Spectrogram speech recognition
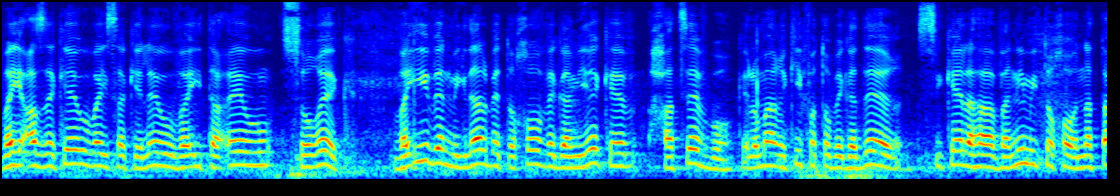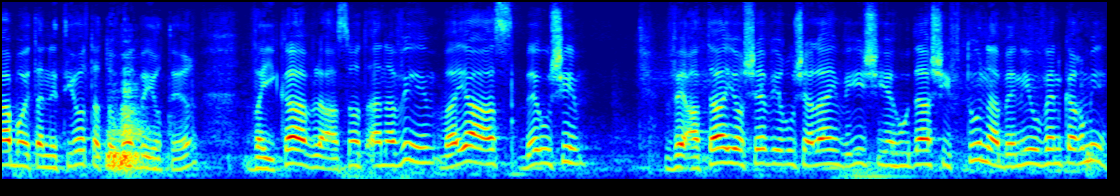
ויעזקהו ויסקלהו ויטעהו סורק. ויבן מגדל בתוכו וגם יקב חצב בו. כלומר הקיף אותו בגדר, סיכל האבנים מתוכו, נטע בו את הנטיות הטובות ביותר. ויקב לעשות ענבים ויעש באושים. ועתה יושב ירושלים ואיש יהודה שפטונה ביני ובין כרמי.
